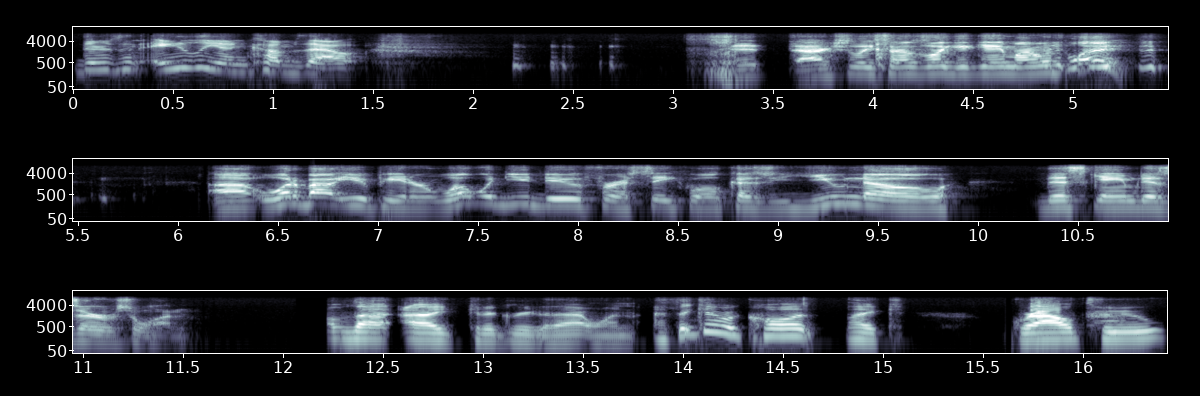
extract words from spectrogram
there's an alien comes out. It actually sounds like a game I would play. Uh, what about you, Peter? What would you do for a sequel? Because you know this game deserves one. Oh, that I could agree to that one. I think I would call it like growl two,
